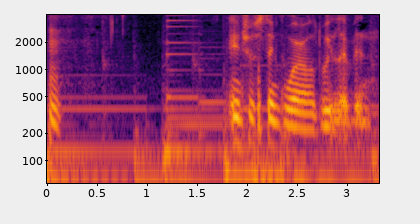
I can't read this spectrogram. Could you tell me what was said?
Hmm. Interesting world we live in.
